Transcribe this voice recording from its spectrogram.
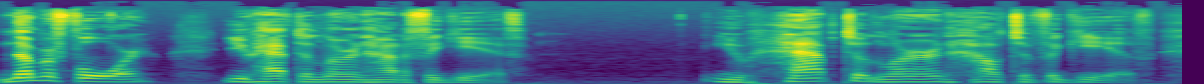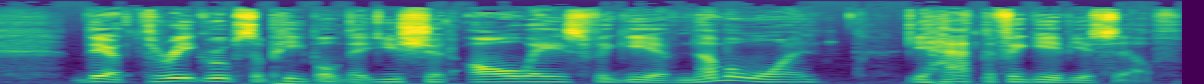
Number four you have to learn how to forgive. You have to learn how to forgive. There are three groups of people that you should always forgive. Number one you have to forgive yourself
